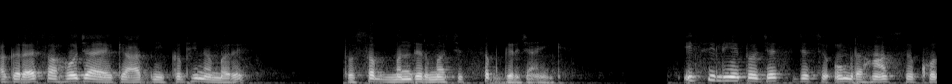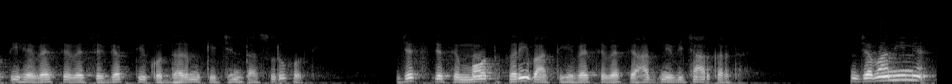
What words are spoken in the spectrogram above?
अगर ऐसा हो जाए कि आदमी कभी ना मरे तो सब मंदिर मस्जिद सब गिर जाएँगे। इसीलिए तो जैसे जैसे उम्र हाथ से खोती है, वैसे वैसे व्यक्ति को धर्म की चिंता शुरू होती जैसे जैसे मौत करीब आती है, वैसे वैसे आदमी विचार करता है। जवानी में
